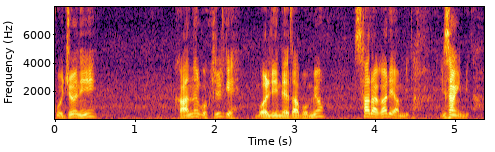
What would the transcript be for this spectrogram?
꾸준히 가늘고 길게 멀리 내다보며 살아가려 합니다. 이상입니다.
